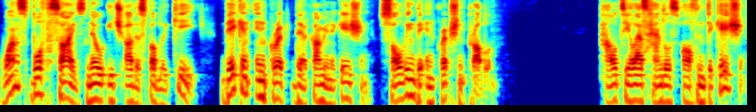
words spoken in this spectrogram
Once both sides know each other's public key, they can encrypt their communication, solving the encryption problem. How TLS handles authentication.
